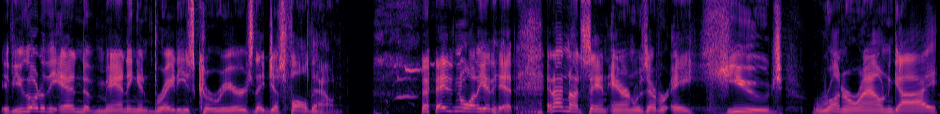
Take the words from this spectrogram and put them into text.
If you go to the end of Manning and Brady's careers, they just fall down. they didn't want to get hit. And I'm not saying Aaron was ever a huge run around guy,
